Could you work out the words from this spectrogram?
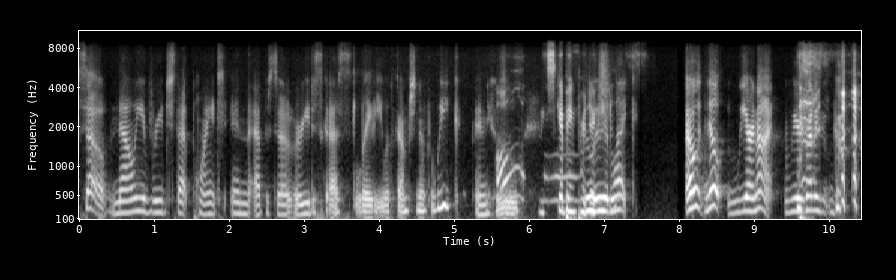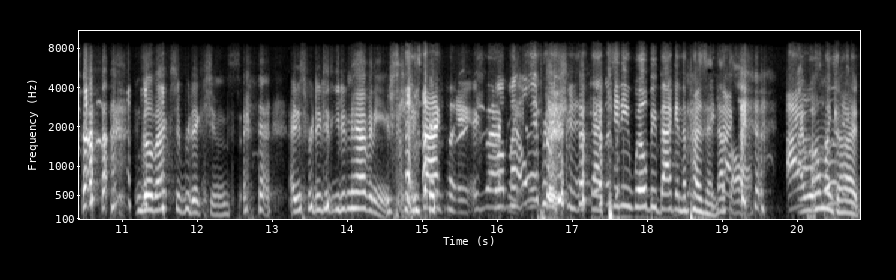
So now we have reached that point in the episode where we discuss Lady with Gumption of the Week and who. Oh, we skipping Who we would predictions. like. Oh no, we are not. We are going to go, go back to predictions. I just predicted you didn't have any. Just kidding. Exactly. Exactly. Well, my only prediction is that Kenny will be back in the present. That's all. I, I will Oh my God.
